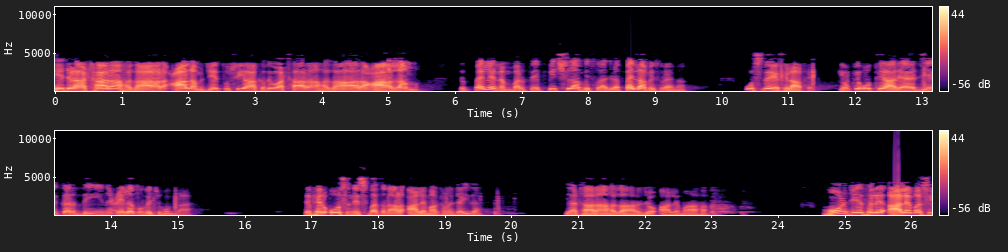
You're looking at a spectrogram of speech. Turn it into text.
یہ جڑا اٹھارہ ہزار عالم، جے تسی آخ دو اٹھارہ ہزار عالم، تے پہلے نمبر تے پچھلا مصرا جڑا پہلا مصرا ہے نا، اس دے خلاف ہے۔ کیونکہ اوتھے آ رہا ہے، جے کر دین علم وچ ہوندا ہے۔ تے پھر اس نسبت نال عالم آخنا چاہیے یہ اٹھارہ ہزار جو عالم آ ہوں جسے عالم اسی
